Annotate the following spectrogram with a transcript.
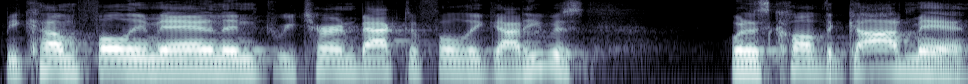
become fully man and then return back to fully God. He was what is called the God man.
